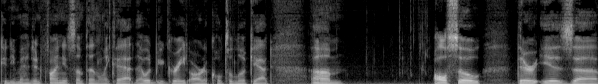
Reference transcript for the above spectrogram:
Could you imagine finding something like that? That would be a great article to look at. Um, also, there is uh,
